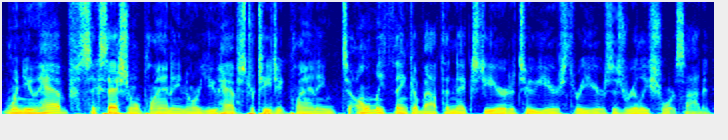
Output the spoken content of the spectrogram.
when you have successional planning or you have strategic planning, to only think about the next year to two years, three years is really short sighted.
